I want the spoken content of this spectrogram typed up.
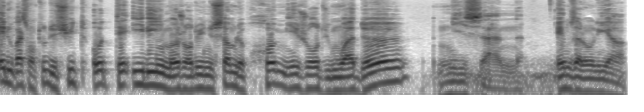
Et nous passons tout de suite au Teilim. Aujourd'hui, nous sommes le premier jour du mois de Nissan. Et nous allons lire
